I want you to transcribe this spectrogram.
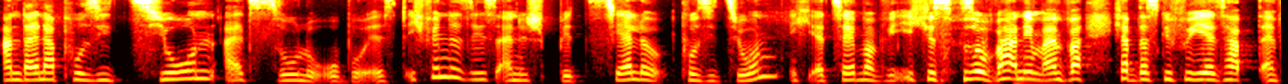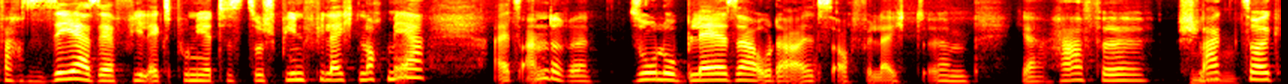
an deiner Position als Solo-Oboist? Ich finde, sie ist eine spezielle Position. Ich erzähle mal, wie ich es so wahrnehme. Einfach, ich habe das Gefühl, ihr habt einfach sehr, sehr viel Exponiertes zu spielen, vielleicht noch mehr als andere Solobläser oder als auch vielleicht ähm, ja, Harfe, Schlagzeug.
